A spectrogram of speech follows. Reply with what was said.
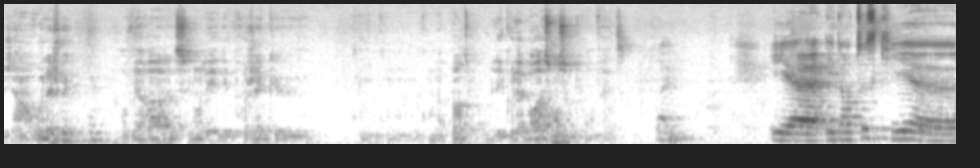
J'ai un rôle à jouer. Mm. On verra selon les, les projets qu'on m'apporte les collaborations surtout en fait. Ouais. Et, euh, et, dans tout ce qui est euh,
